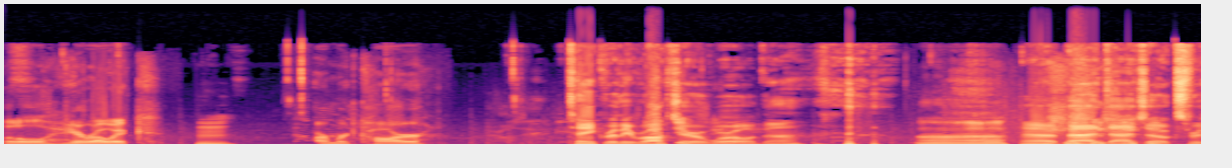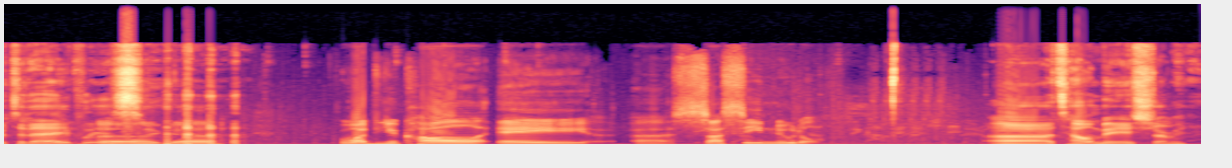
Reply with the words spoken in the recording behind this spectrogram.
little heroic Hmm. armored car. Tank really rocked your world, huh? Uh, Uh, bad dad jokes for today, please. oh god. what do you call a uh, sussy noodle? Uh, tell me, Sherman.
